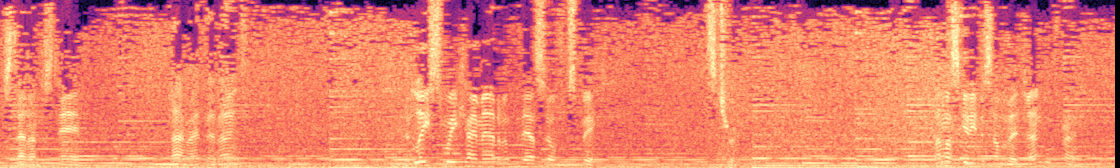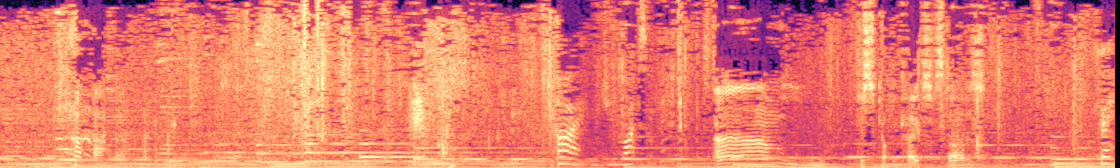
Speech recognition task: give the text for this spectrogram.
Just don't understand. No, mate, they don't. At least we came out of it with our self-respect. It's true. I must get into some of that jungle training. Um, ooh, just a couple of cakes for starters. Okay.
